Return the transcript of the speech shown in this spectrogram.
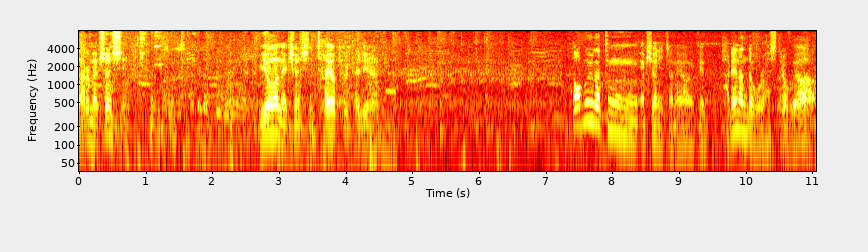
나름 액션씬. 위험한 액션씬. 차 옆을 달리는. 더블 같은 액션 있잖아요. 이렇게 발해난다고 하시더라고요.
